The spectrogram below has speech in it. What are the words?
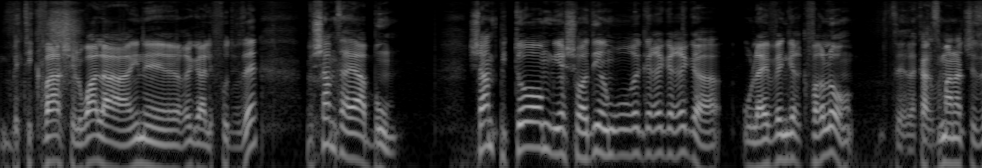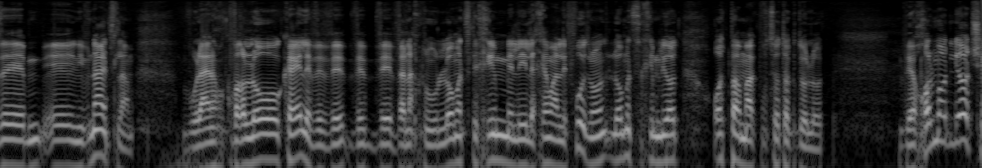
בתקווה של וואלה, הנה רגע אליפות וזה, ושם זה היה הבום. שם פתאום יש אוהדים, אמרו, רגע, רגע, רגע, אולי ונגר כבר לא. זה לקח זמן עד שזה אה, נבנה אצלם. ואולי אנחנו כבר לא כאלה, ו- ו- ו- ו- ואנחנו לא מצליחים להילחם על אליפות, לא, לא מצליחים להיות עוד פעם מהקבוצות הגדולות. ויכול מאוד להיות ש-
